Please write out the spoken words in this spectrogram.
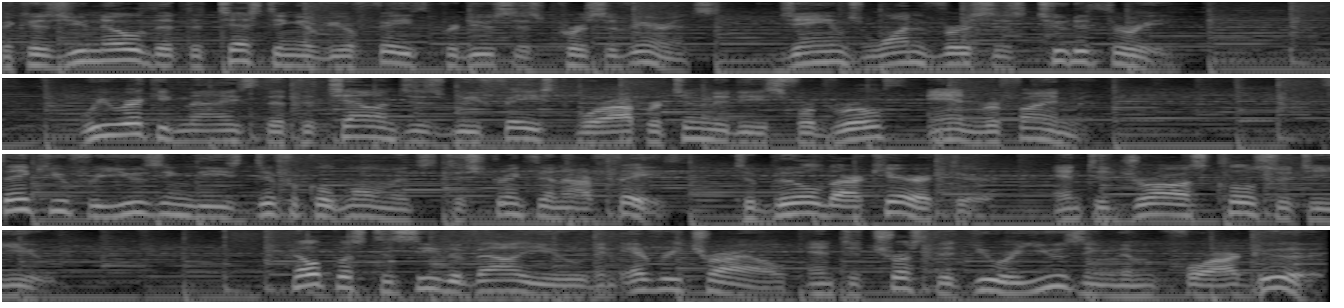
because you know that the testing of your faith produces perseverance. James 1 verses 2 to 3. We recognize that the challenges we faced were opportunities for growth and refinement. Thank you for using these difficult moments to strengthen our faith, to build our character, and to draw us closer to you. Help us to see the value in every trial and to trust that you are using them for our good.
